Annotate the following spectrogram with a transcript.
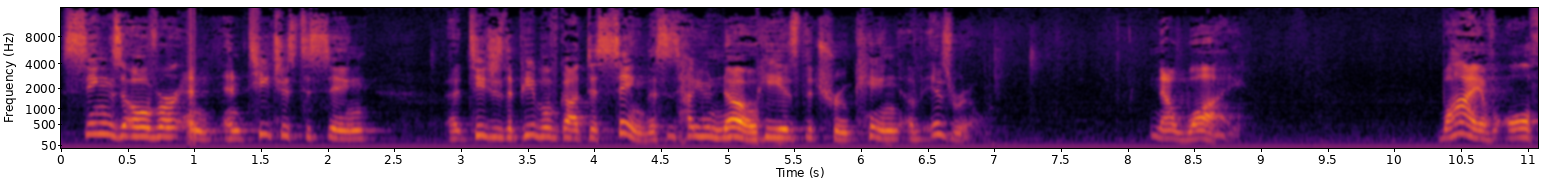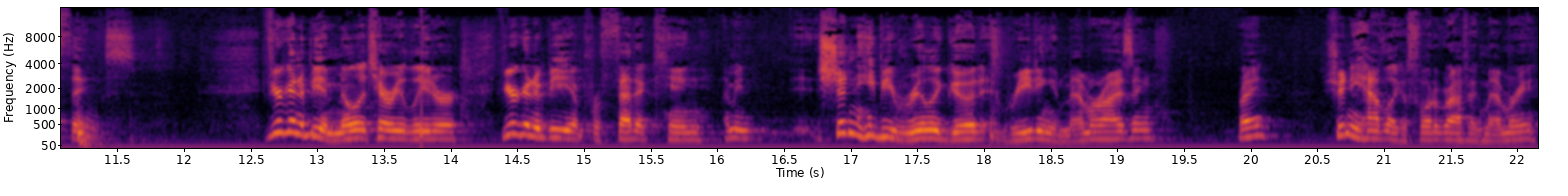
sings over and, and teaches to sing, uh, teaches the people of God to sing. This is how you know he is the true king of Israel. Now, why? Why, of all things? If you're going to be a military leader, if you're going to be a prophetic king, I mean, shouldn't he be really good at reading and memorizing? Right? Shouldn't he have like a photographic memory?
